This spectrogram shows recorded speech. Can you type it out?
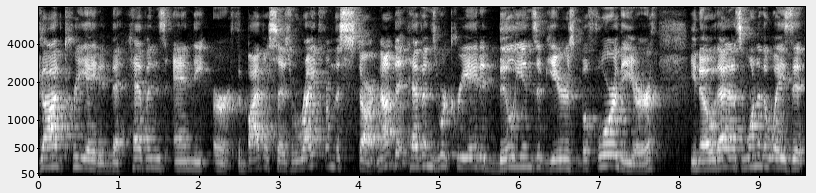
God created the heavens and the earth. The Bible says right from the start, not that heavens were created billions of years before the earth you know, that, that's one of the ways that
